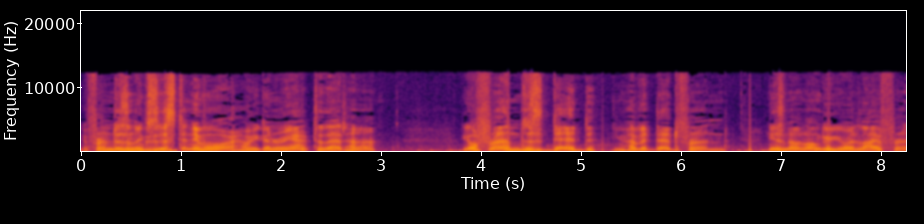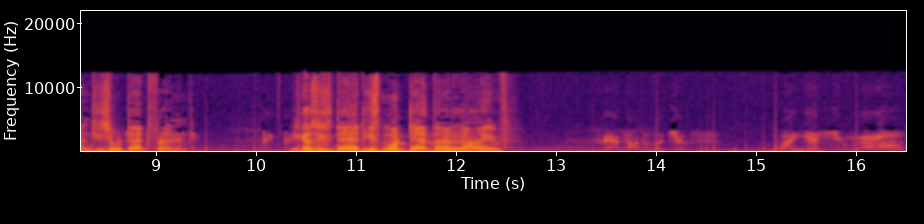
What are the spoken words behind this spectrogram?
Your friend doesn't exist anymore. How are you gonna react to that, huh? Your friend is dead. You have a dead friend. He is no longer your alive friend. He's your dead friend. Because he's dead. He's more dead than alive. May I talk to Lil Juice? Why, yes, you may. Alone?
